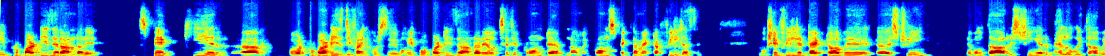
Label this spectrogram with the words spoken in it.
এই প্রপার্টিজ এর আন্ডারে স্পেক কি এর প্রপার্টিজ ডিফাইন করছে। এবং এই প্রপার্টিজ এর আন্ডারে হচ্ছে যে ক্রন ট্যাব নামে ক্রন স্পেক নামে একটা ফিল্ড আছে। এবং সেই ফিল্ডের টাইপটা হবে স্ট্রিং এবং তার স্ট্রিং এর ভ্যালু হইতে হবে,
